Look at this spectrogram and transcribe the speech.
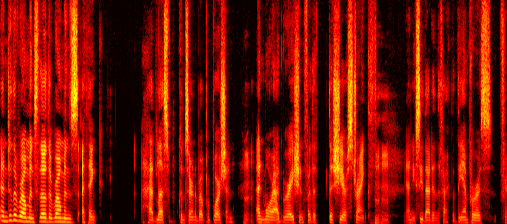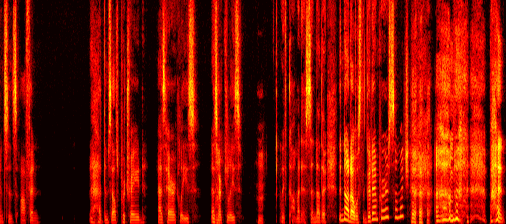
and to the Romans, though the Romans, I think, had less concern about proportion Mhm. and more admiration for the, the sheer strength. Mhm. And you see that in the fact that the emperors, for instance, often had themselves portrayed as Heracles, as Hmm. Hercules. Hmm. with Commodus and other, not always the good emperors so much, um, but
